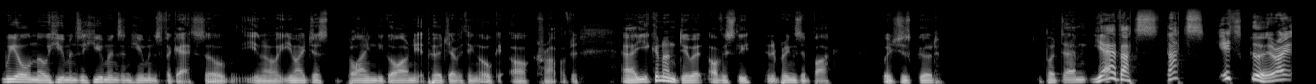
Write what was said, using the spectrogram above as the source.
we all know humans are humans and humans forget. So, you know, you might just blindly go, oh, I need to purge everything. Okay. Oh, crap. Uh, you can undo it, obviously, and it brings it back, which is good. But um, yeah, that's, that's, it's good, right?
